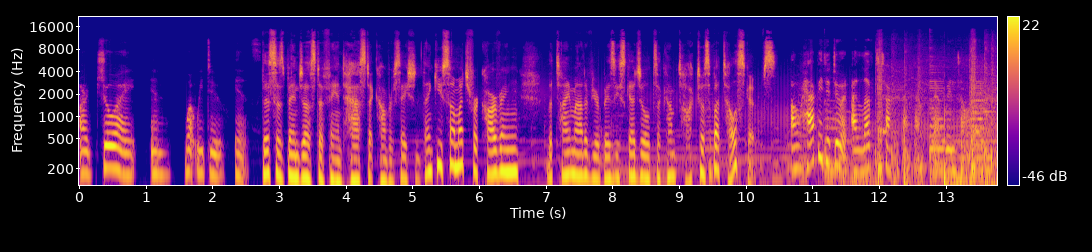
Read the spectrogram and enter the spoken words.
our joy in what we do is. This has been just a fantastic conversation. Thank you so much for carving the time out of your busy schedule to come talk to us about telescopes. Oh, happy to do it. I love to talk about that, that WIYN telescope.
